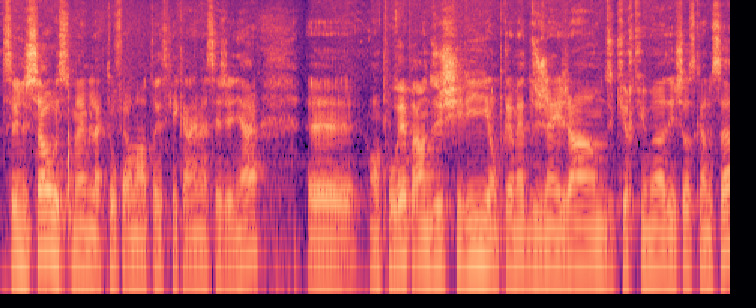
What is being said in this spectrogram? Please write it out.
C'est une sauce même lacto-fermentée, ce qui est quand même assez génial. Euh, on pourrait prendre du chili, on pourrait mettre du gingembre, du curcuma, des choses comme ça.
